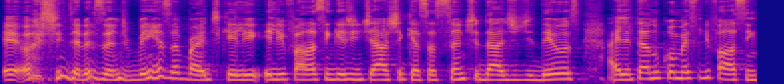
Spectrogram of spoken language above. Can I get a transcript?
eu acho interessante bem essa parte que ele, ele fala assim que a gente acha que essa santidade de Deus, aí ele até no começo ele fala assim,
